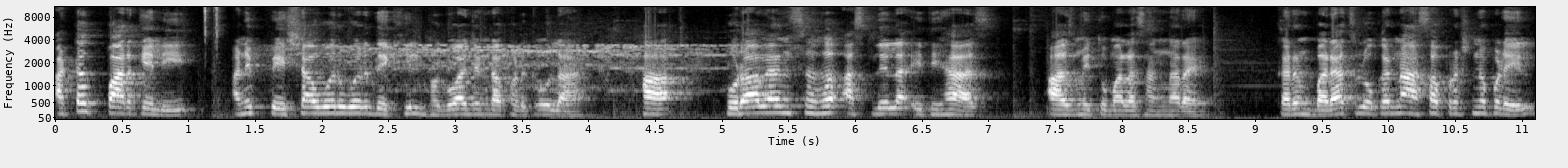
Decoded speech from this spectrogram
अटक पार केली आणि पेशावरवर देखील भगवा झेंडा फडकवला. हा पुराव्यांसह असलेला इतिहास आज मी तुम्हाला सांगणार आहे. कारण बऱ्याच लोकांना असा प्रश्न पडेल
